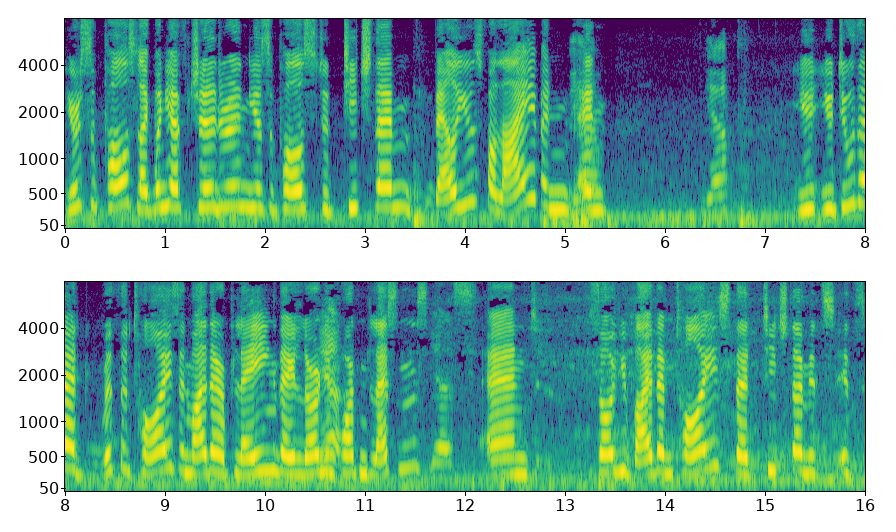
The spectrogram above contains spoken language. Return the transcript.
you're supposed like when you have children, you're supposed to teach them values for life and Yeah. and Yeah, you, you do that with the toys and while they're playing they learn Yeah. important lessons yes, and so you buy them toys that teach them it's it's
